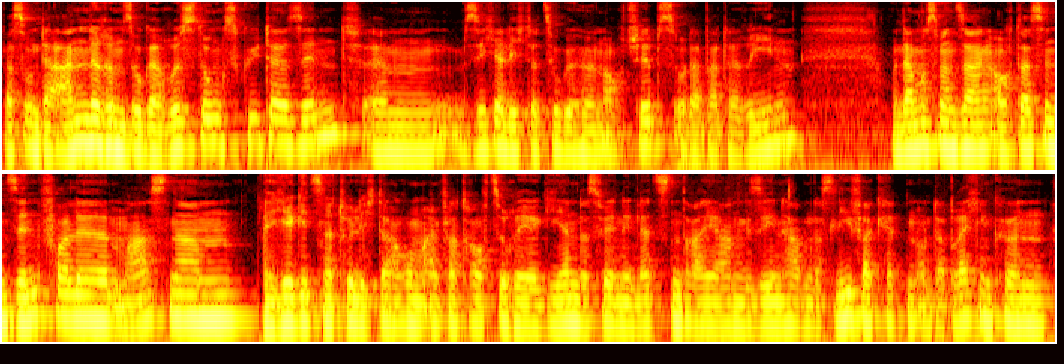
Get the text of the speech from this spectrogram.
was unter anderem sogar Rüstungsgüter sind. Ähm, sicherlich dazu gehören auch Chips oder Batterien. Und da muss man sagen, auch das sind sinnvolle Maßnahmen. Hier geht es natürlich darum, einfach darauf zu reagieren, dass wir in den letzten drei Jahren gesehen haben, dass Lieferketten unterbrechen können,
